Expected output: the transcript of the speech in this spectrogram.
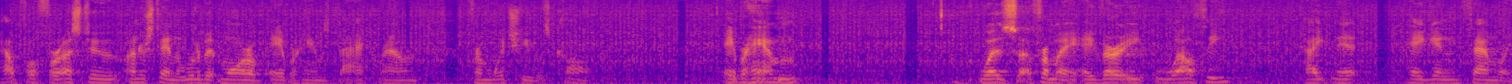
helpful for us to understand a little bit more of Abraham's background from which he was called. Abraham was uh, from a, a very wealthy, tight knit pagan family.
